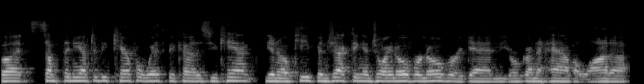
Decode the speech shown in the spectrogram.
but something you have to be careful with because you can't, you know, keep injecting a joint over and over again. You're going to have a lot of,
